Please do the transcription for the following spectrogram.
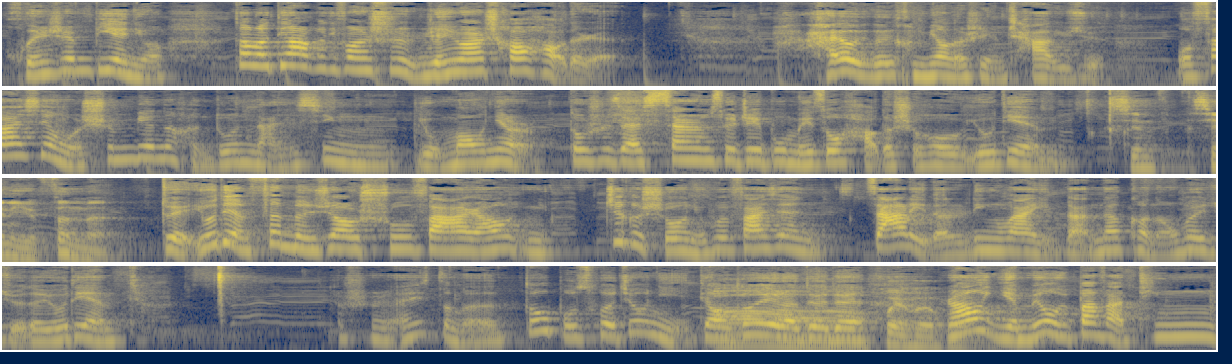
浑身别扭。到了第二个地方是人缘超好的人，还有一个很妙的事情，插一句。我发现我身边的很多男性有猫腻儿，都是在三十岁这步没走好的时候，有点心心里愤懑，对，有点愤懑需要抒发，然后你这个时候你会发现家里的另外一半，他可能会觉得有点，就是哎，怎么都不错，就你掉队了，哦对？对，会会会。然后也没有办法听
